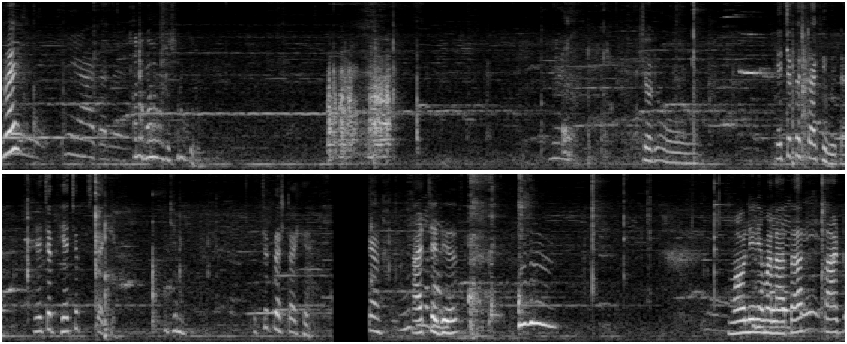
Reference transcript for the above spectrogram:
नाही. चलो याच्यातच टाकी बेटा याच्यात ह्याच्यातच टाकी चितच टाक्या आजचे दिवस. माऊलीने मला आता ताट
